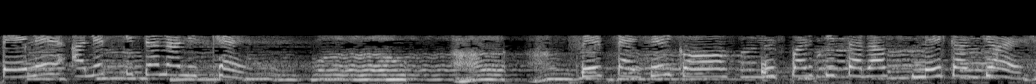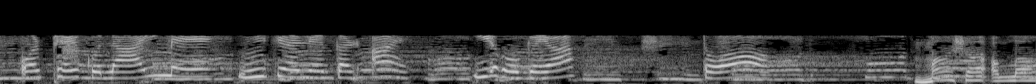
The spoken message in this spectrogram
پہلے کی طرح لکھے۔ پھر پینسل کو اوپر کی طرف لے کر جائے اور پھر گلائی میں نیچے لے کر آئے۔ یہ ہو گیا۔ تو ماشا اللہ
